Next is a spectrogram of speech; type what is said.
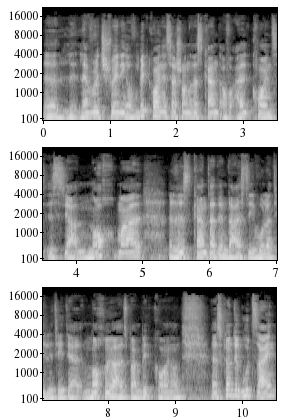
äh, Leverage Trading auf Bitcoin ist ja schon riskant, auf Altcoins ist ja noch mal riskanter, denn da ist die Volatilität ja noch höher als beim Bitcoin. Und es könnte gut sein,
